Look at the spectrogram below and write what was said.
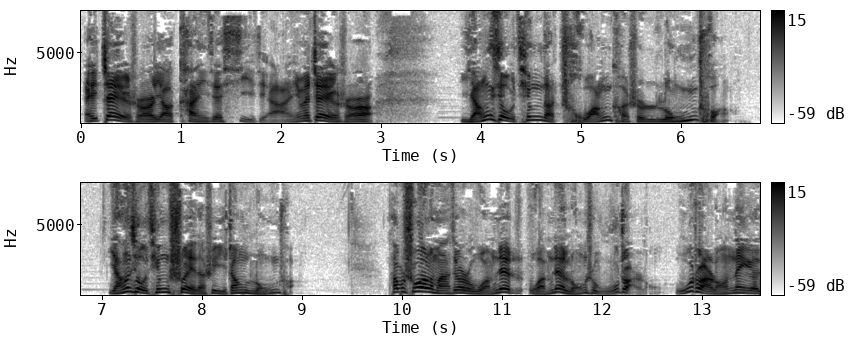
哎，这个时候要看一些细节啊，因为这个时候杨秀清的床可是龙床，杨秀清睡的是一张龙床。他不说了吗？就是我们这我们这龙是五爪龙，五爪龙那个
